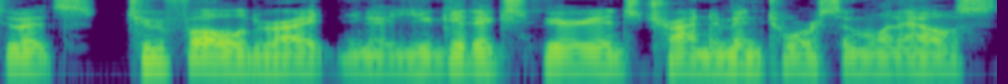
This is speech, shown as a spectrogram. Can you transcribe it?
So it's twofold, right? You know, you get experience trying to mentor someone else.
